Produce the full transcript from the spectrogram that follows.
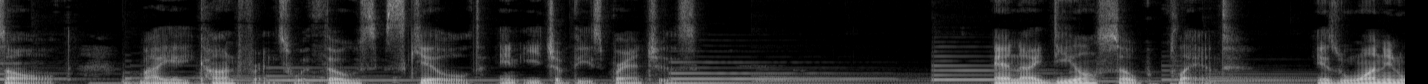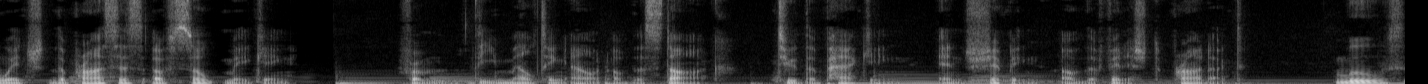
solved by a conference with those skilled in each of these branches. An ideal soap plant is one in which the process of soap making, from the melting out of the stock to the packing and shipping of the finished product moves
